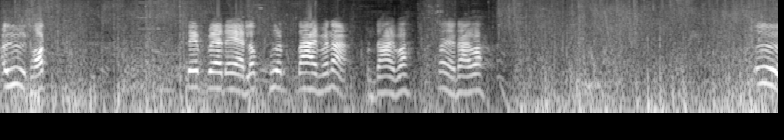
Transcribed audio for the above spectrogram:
เออช็อตเตปแรดแอดแล้วเพื่อนได้ไหมน่ะ มันได้ปะน่าจะได้ปะเออ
